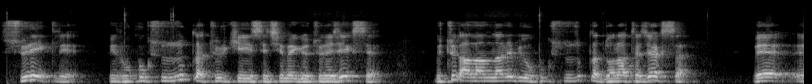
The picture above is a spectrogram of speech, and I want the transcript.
sürekli bir hukuksuzlukla Türkiye'yi seçime götürecekse, bütün alanları bir hukuksuzlukla donatacaksa ve e,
